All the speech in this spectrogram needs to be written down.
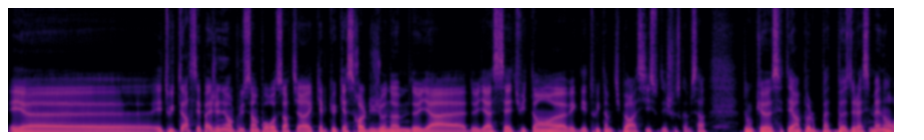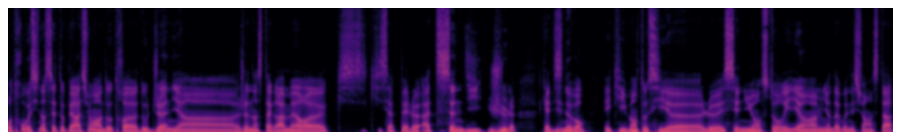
Et, euh, et Twitter, c'est pas gêné en plus hein, pour ressortir quelques casseroles du jeune homme de il y a, a 7-8 ans euh, avec des tweets un petit peu racistes ou des choses comme ça. Donc c'était un peu le bad buzz de la semaine. On retrouve aussi dans cette opération hein, d'autres jeunes. Il y a un jeune Instagrammeur qui, s'appelle Sandy Jules qui a 19 ans et qui vante aussi euh, le SNU en story, hein, un million d'abonnés sur Insta.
